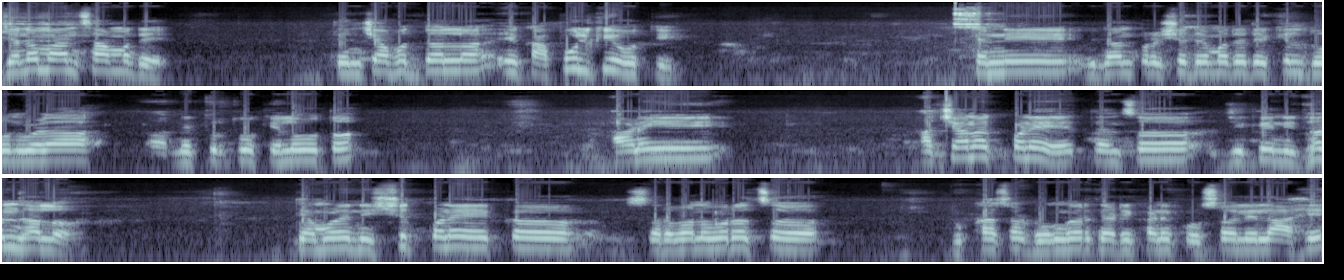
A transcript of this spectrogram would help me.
जनमानसामध्ये त्यांच्याबद्दल एक आपुलकी होती. त्यांनी विधान परिषदेमध्ये देखील दोन वेळा नेतृत्व केलं होतं. आणि अचानकपणे त्यांचं जे काही निधन झालं त्यामुळे निश्चितपणे एक सर्वांवरच दुःखाचा डोंगर त्या ठिकाणी कोसळलेला आहे.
